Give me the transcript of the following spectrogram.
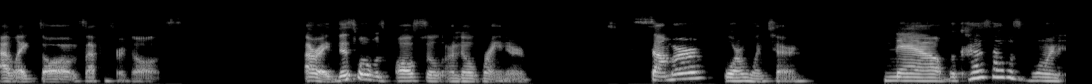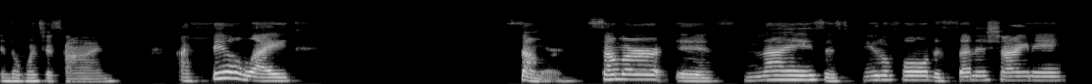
I like dogs. I prefer dogs. All right, this one was also a no brainer summer or winter. Now, because I was born in the winter time, I feel like summer. Summer is nice, it's beautiful, the sun is shining,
